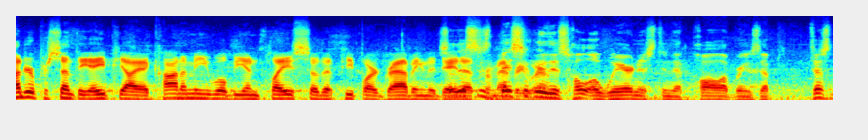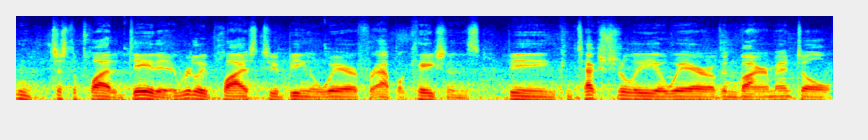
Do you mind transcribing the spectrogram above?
100% the API economy will be in place so that people are grabbing the So data this is from basically everywhere. this whole awareness thing that Paula brings up doesn't just apply to data, it really applies to being aware for applications, being contextually aware of environmental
